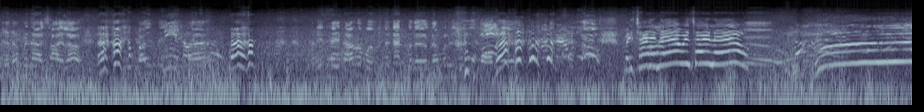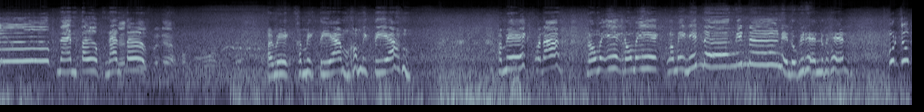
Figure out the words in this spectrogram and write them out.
เดี๋ยวนั้นไม่น่าใช่แล้วไปไม่ดีนะอันนี้เทน้ำแล้วเหมือนมันจะแน่นกว่าเดิมนะมันไม่ชุ่มคอเลยแล้วไม่ใช่แล้วไม่ใช่แล้วเอออื้อแน่นตึบแน่นตึบแล้วเนี่ยโอ้โหขมิกขมิกเตรียมขมิกเตรียมขมิกมานะลงมาอีกลงมาอีกลงมาอีกนิดนึงนิดนึงนี่ดูพี่เทนดูพี่เทนปุ๊บปุ๊บ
